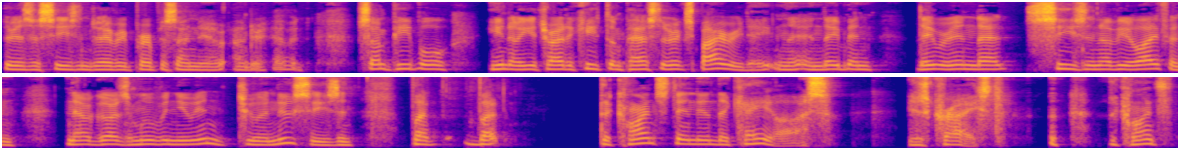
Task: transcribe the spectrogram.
there is a season to every purpose under, under heaven. Some people, you know, you try to keep them past their expiry date, and, and they've been they were in that season of your life and now god's moving you into a new season. But but the constant in the chaos is christ. The constant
